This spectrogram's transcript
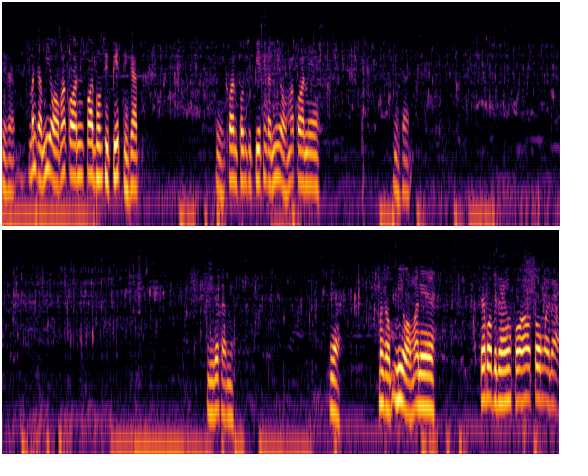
นี่ครับ มันก็มีออกมาก่อนก่อนผมสิปิดนี่ครับนี่ก่อนผมสิปิดมันก็มีออกมาก่อนเนี่ยนี่ครับนี่แล้วครับเนี่ย มันก็มีออกมาเนี่ยแต่พอเป็นยังพอเอาตรงไว้แล้ว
